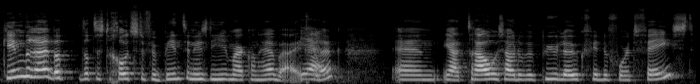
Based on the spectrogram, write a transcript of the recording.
kinderen, dat, dat is de grootste verbindenis die je maar kan hebben eigenlijk. Ja. En ja, trouwen zouden we puur leuk vinden voor het feest.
